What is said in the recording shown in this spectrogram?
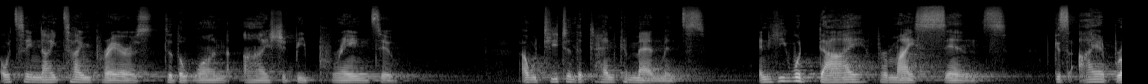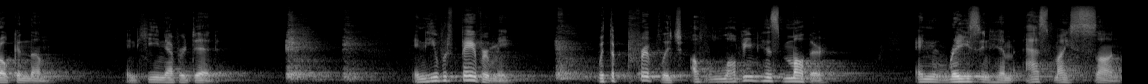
I would say nighttime prayers to the one I should be praying to. I would teach him the Ten Commandments, and he would die for my sins because I had broken them, and he never did and he would favor me with the privilege of loving his mother and raising him as my son.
